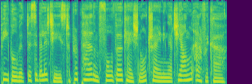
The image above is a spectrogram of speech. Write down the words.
people with disabilities to prepare them for vocational training at Young Africa.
